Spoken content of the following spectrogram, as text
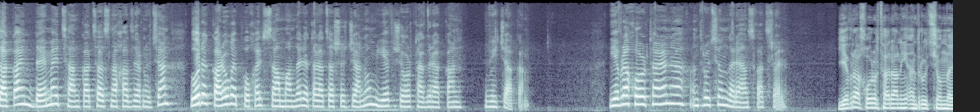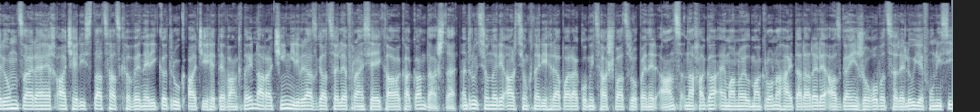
սակայն դեմ է ցանկացած նախաձեռնության, որը կարող է փոխել սահմանները տարածաշրջանում եւ ժողովրդագրական վիճակը։ Եվրախորհրդարանը ընտրություններ է անցկացրել։ Եվրախորհրդարանի ընտրություններում ծայրահեղ աչերի ստացած քվեների կտրուկ աճի հետևանքներն առաջին իր վրա զգացել է Ֆրանսիայի քաղաքական դաշտը։ Ընտրությունների արդյունքների հրապարակումից հաշված րոպեներ անց նախագահ Էմանուել Մակրոնը հայտարարել է ազգային ժողովը ցրելու եւ հունիսի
